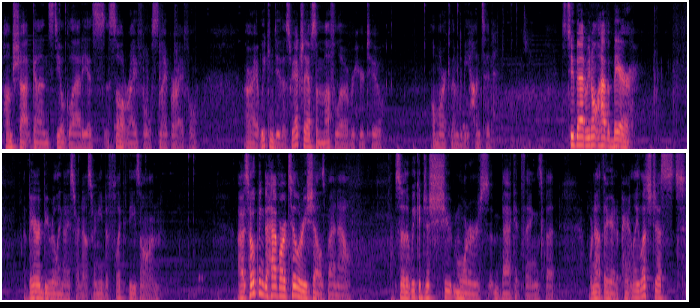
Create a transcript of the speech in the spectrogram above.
pump shotgun, steel gladius, assault rifle, sniper rifle. Alright, we can do this. We actually have some muffalo over here too. I'll mark them to be hunted. It's too bad we don't have a bear. A bear would be really nice right now, so we need to flick these on. I was hoping to have artillery shells by now so that we could just shoot mortars back at things, but we're not there yet apparently. Let's just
